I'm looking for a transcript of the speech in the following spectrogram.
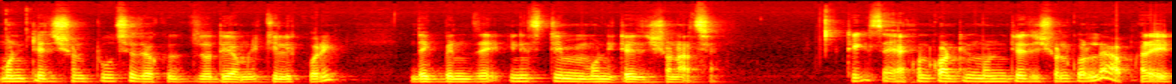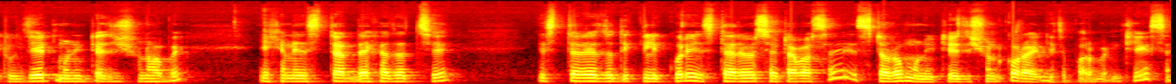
মনিটাইজেশন টুলসে যখন যদি আমি ক্লিক করি, দেখবেন যে ইনস্টিম মনিটাইজেশন আছে। ঠিক আছে? এখন কন্টেন্ট মনিটাইজেশন করলে আপনার এ টু জেড মনিটাইজেশন হবে। এখানে স্টার দেখা যাচ্ছে। স্টারে যদি ক্লিক করে স্টারেও সেট আপ আছে স্টারও মনিটাইজেশন করাই নিতে পারবেন। ঠিক আছে?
